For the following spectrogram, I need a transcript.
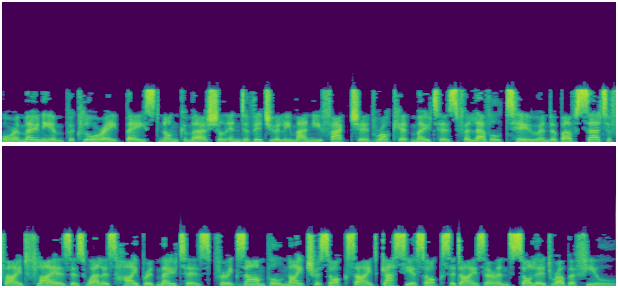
or ammonium perchlorate-based non-commercial individually manufactured rocket motors for level 2 and above certified flyers as well as hybrid motors for example nitrous oxide gaseous oxidizer and solid rubber fuel.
